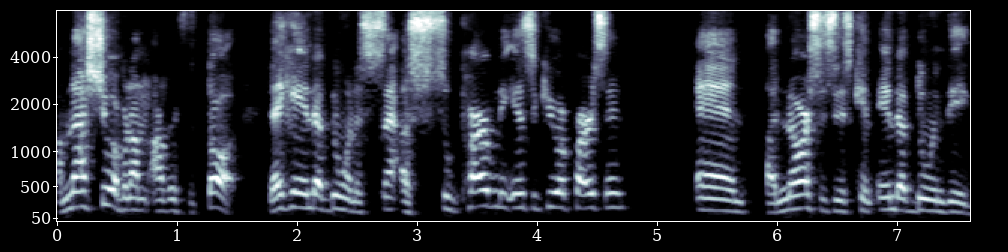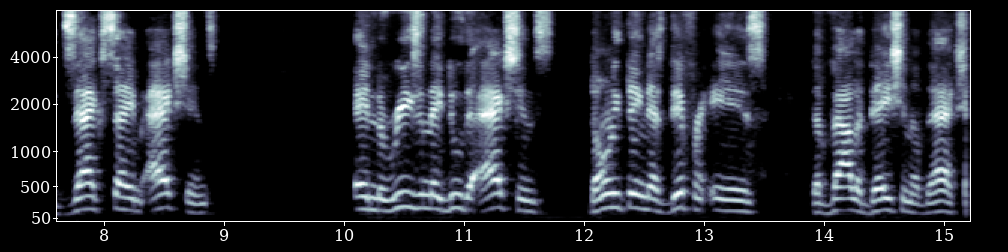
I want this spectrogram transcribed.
I'm not sure, but I'm, I'm it's the thought. They can end up doing a, a superbly insecure person and a narcissist can end up doing the exact same actions. And the reason they do the actions, the only thing that's different is the validation of the action.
